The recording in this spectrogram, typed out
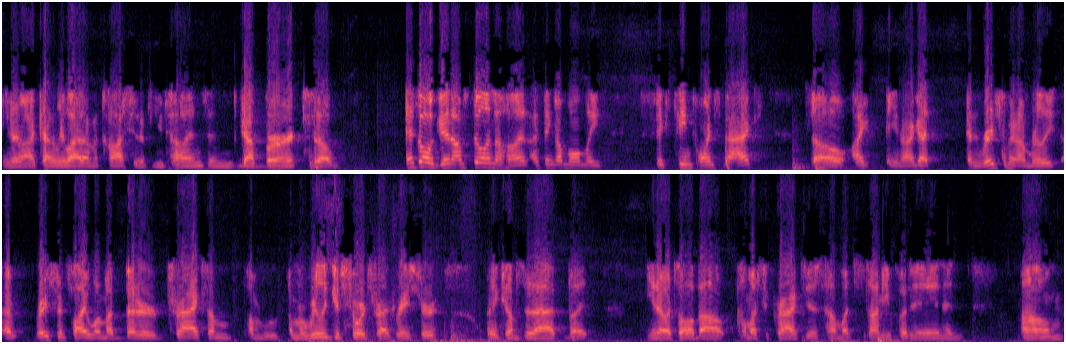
you know, I kind of relied on a caution a few times and got burnt. So it's all good. I'm still in the hunt. I think I'm only 16 points back. So I, you know, I got in Richmond. I'm really uh, Richmond's probably one of my better tracks. I'm I'm I'm a really good short track racer when it comes to that. But you know, it's all about how much you practice, how much time you put in, and um,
